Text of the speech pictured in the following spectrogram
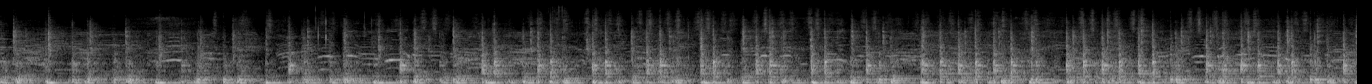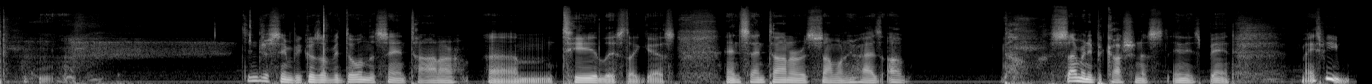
It's interesting because I've been doing the Santana um, tier list, I guess, and Santana is someone who has a so many percussionists in his band. Makes me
